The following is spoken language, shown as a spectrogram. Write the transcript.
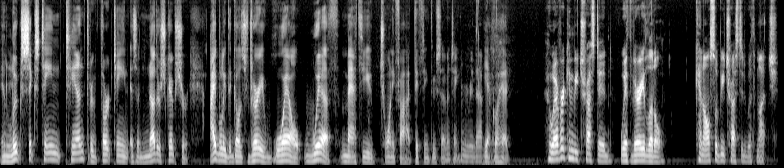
And Luke 16, 10 through 13 is another scripture I believe that goes very well with Matthew 25, 15 through 17. Let me read that. Yeah, go ahead. Whoever can be trusted with very little can also be trusted with much.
